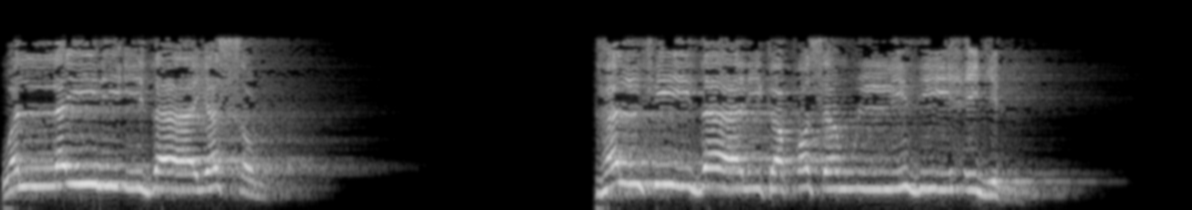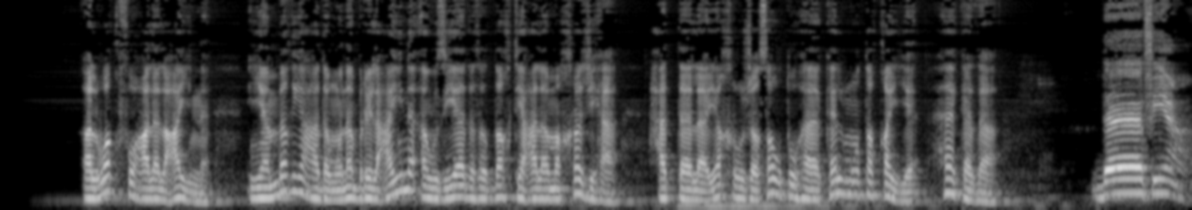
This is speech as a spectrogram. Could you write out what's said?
والليل إذا يسر. هل في ذلك قسم لذي حجر؟ الوقف على العين. ينبغي عدم نبر العين أو زيادة الضغط على مخرجها حتى لا يخرج صوتها كالمتقيء هكذا. دافع.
